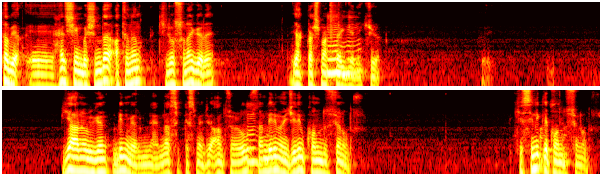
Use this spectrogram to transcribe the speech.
Tabii e, her şeyin başında atının kilosuna göre yaklaşmak da gerekiyor. Yarın öbür gün bilmiyorum yani nasip kısmet diyor antrenör olursam benim önceliğim kondisyon olur. Kesinlikle kondisyon olur.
